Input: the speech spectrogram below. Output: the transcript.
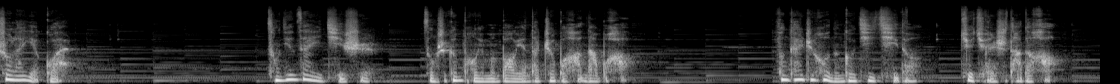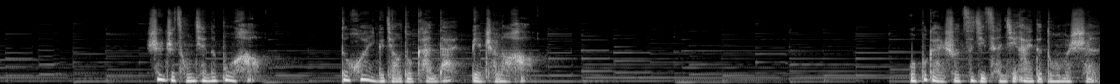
说来也怪，从前在一起时。总是跟朋友们抱怨他这不好那不好。分开之后能够记起的，却全是他的好。甚至从前的不好，都换一个角度看待，变成了好。我不敢说自己曾经爱的多么深，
